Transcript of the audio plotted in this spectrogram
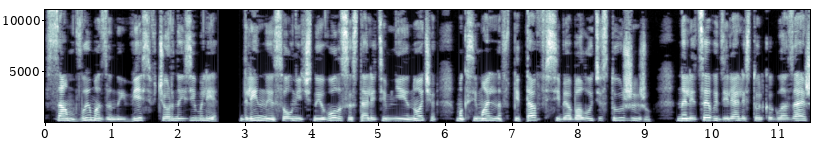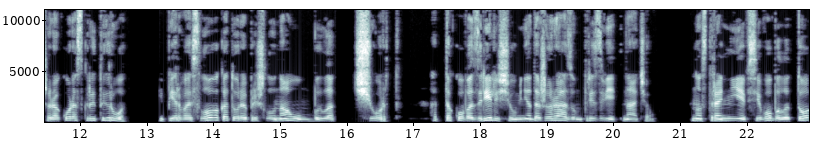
Сам вымазанный весь в черной земле, Длинные солнечные волосы стали темнее ночи, максимально впитав в себя болотистую жижу. На лице выделялись только глаза и широко раскрытый рот. И первое слово, которое пришло на ум, было «черт». От такого зрелища у меня даже разум трезветь начал. Но страннее всего было то,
